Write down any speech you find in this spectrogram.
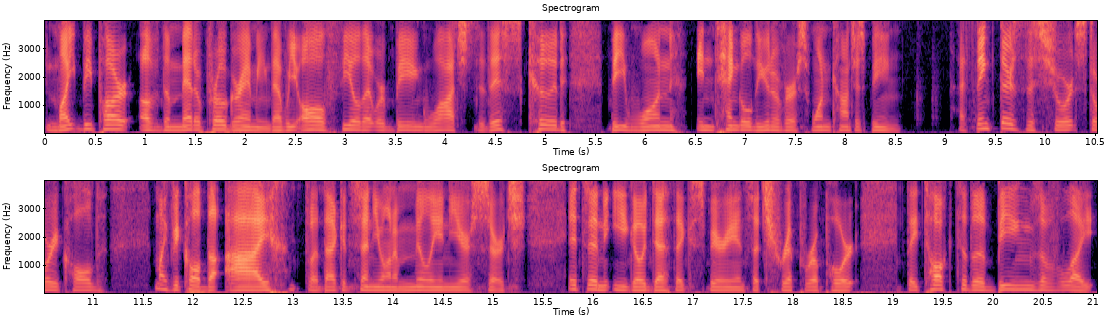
might be part of the meta programming that we all feel that we're being watched. This could be one entangled universe, one conscious being. I think there's this short story called might be called The Eye, but that could send you on a million year search. It's an ego death experience, a trip report they talk to the beings of light.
